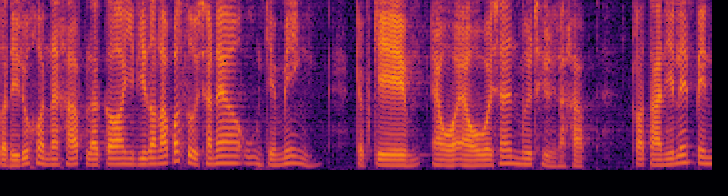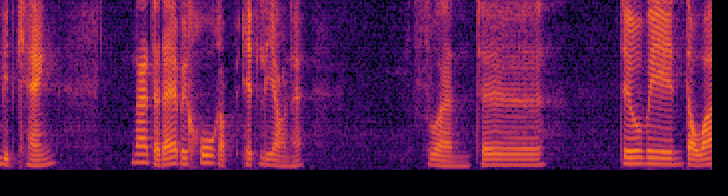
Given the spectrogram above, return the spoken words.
สวัสดีทุกคนนะครับ แล้วก็ยินดีต้อนรับเข้าสู่ช anel อุ้งเกมมิ่งกับเกม LOL เวอร์ชันมือถือนะครับ ก็ตอนนี้เล่นเป็นบิดแข็งน่าจะได้ไปคู่กับเอสเรียวนะ ส่วนเจอเจอเวนแต่ว่า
